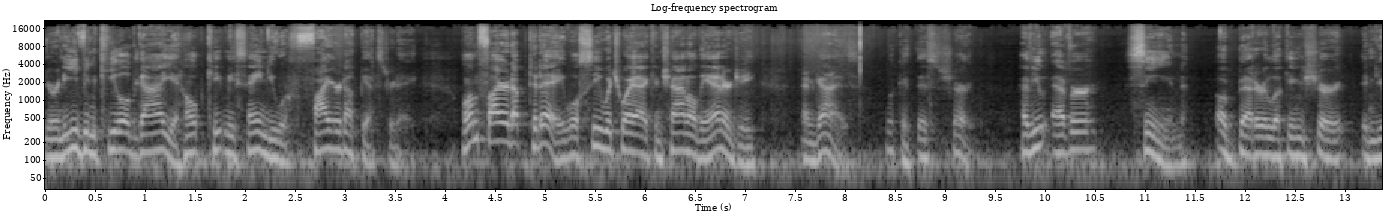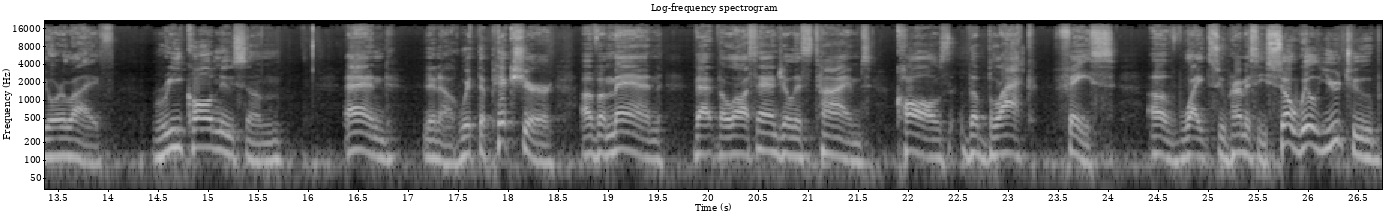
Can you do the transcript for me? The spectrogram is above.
You're an even keeled guy. You help keep me sane. You were fired up yesterday. Well, I'm fired up today. We'll see which way I can channel the energy. And guys, look at this shirt. Have you ever seen a better looking shirt in your life? Recall Newsom. And, you know, with the picture of a man that the Los Angeles Times calls the black face of white supremacy. So, will YouTube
